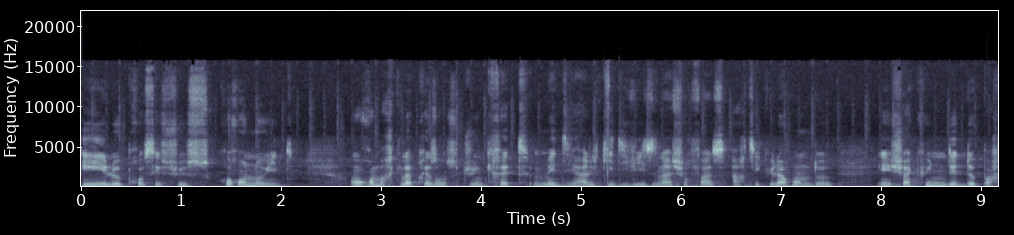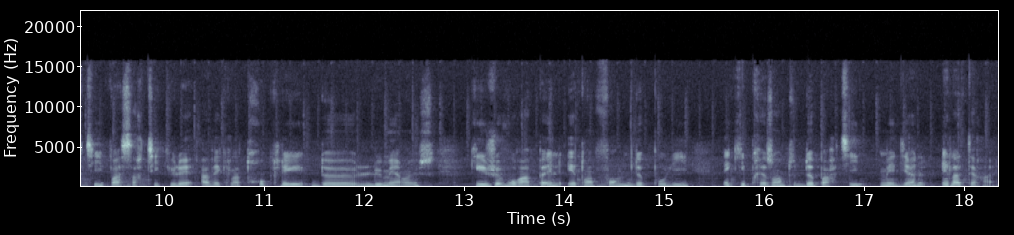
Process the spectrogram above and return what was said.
et le processus coronoïde. On remarque la présence d'une crête médiale qui divise la surface articulaire en deux et chacune des deux parties va s'articuler avec la trochlée de l'humérus qui, je vous rappelle, est en forme de poulie et qui présente deux parties, médiales et latérales.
